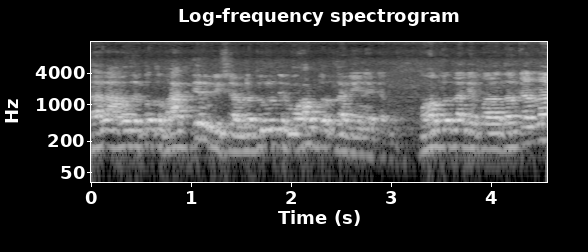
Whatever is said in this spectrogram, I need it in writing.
তাহলে আমাদের কত ভাগ্যের বিষয়? আমরা দুরুদের মহব্বত লাগাই না কেন? মহব্বত লাগে পড়া দরকার না।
